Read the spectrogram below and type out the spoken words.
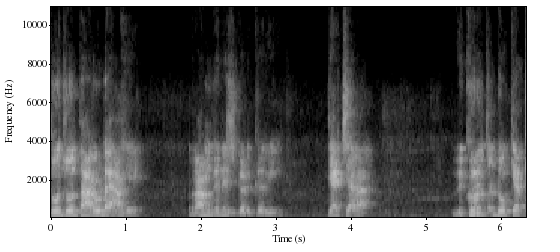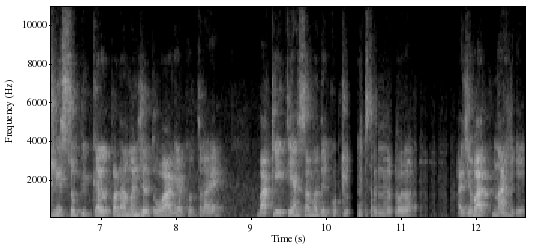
तो जो दारोडा आहे राम गणेश गडकरी त्याच्या विकृत डोक्यातली सुपीक कल्पना म्हणजे तो वाघ्या कुत्रा आहे. बाकी इतिहासामध्ये कुठलाही संदर्भ अजिबात नाही.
